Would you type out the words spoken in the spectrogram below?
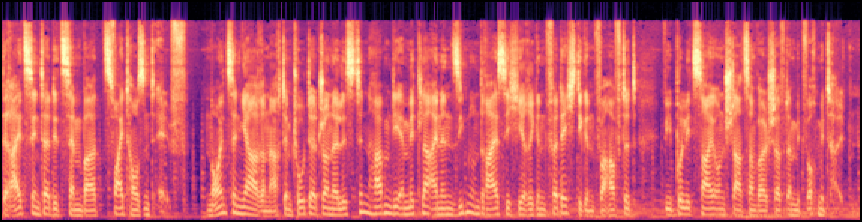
13. Dezember 2011. 19 Jahre nach dem Tod der Journalistin haben die Ermittler einen 37-jährigen Verdächtigen verhaftet, wie Polizei und Staatsanwaltschaft am Mittwoch mithalten.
